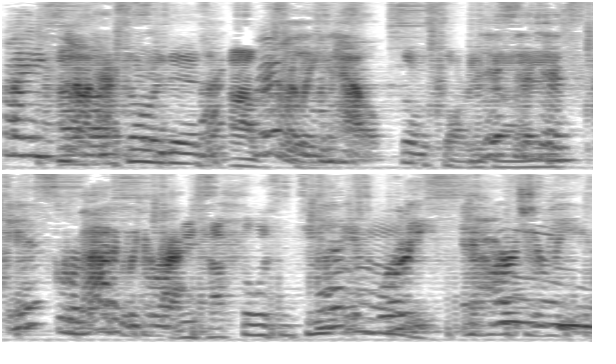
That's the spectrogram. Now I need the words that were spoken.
Writing's Uh, not I'm sorry, there's ads. can help. So sorry, This guys. sentence is grammatically correct. We have to listen to but it. it's wordy and hard to read.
